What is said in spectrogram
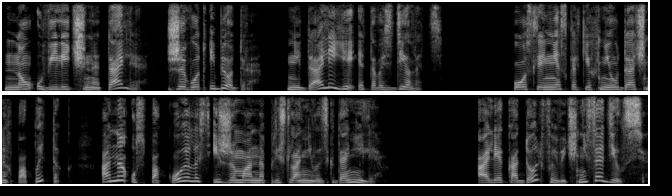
но увеличенная талия, живот и бедра не дали ей этого сделать. После нескольких неудачных попыток она успокоилась и жеманно прислонилась к Даниле. Олег Адольфович не садился,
